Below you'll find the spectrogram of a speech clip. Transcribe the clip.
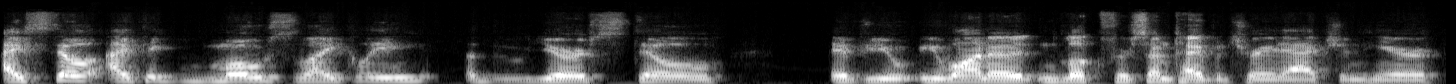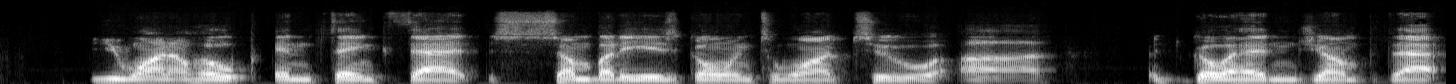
i still i think most likely you're still if you you want to look for some type of trade action here, you want to hope and think that somebody is going to want to uh, go ahead and jump that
